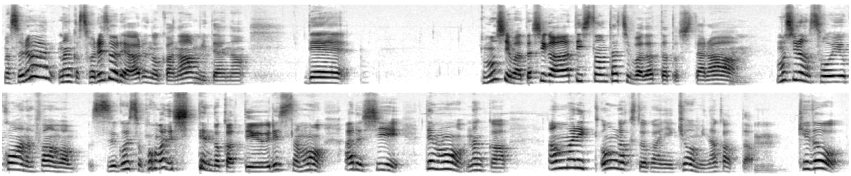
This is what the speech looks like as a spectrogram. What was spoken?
まあ、それはなんかそれぞれあるのかなみたいな。でもし私がアーティストの立場だったとしたら、うんもちろんそういうコアなファンはすごいそこまで知ってんのかっていう嬉しさもあるしでもなんかあんまり音楽とかに興味なかった、うん。けど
